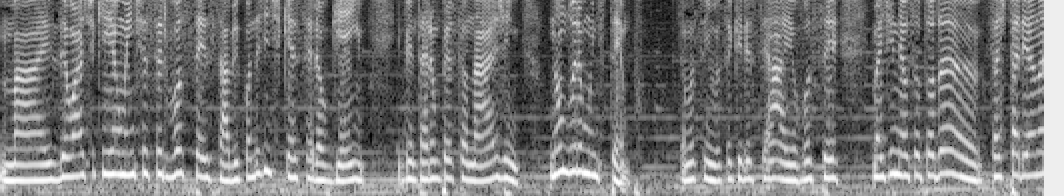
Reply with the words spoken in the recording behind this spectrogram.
Mas eu acho que realmente é ser você, sabe? Quando a gente quer ser alguém, inventar um personagem, não dura muito tempo. Então, assim, você queria ser, ah, eu vou ser. Imagina, eu sou toda sagitariana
